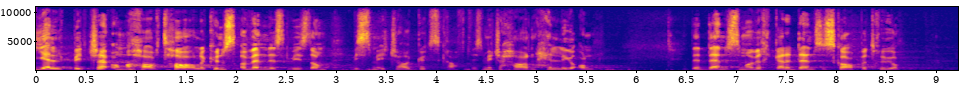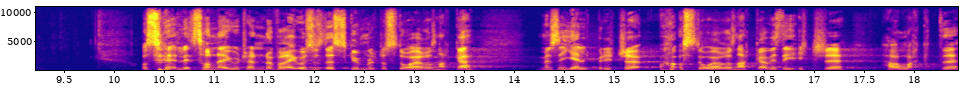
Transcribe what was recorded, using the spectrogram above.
hjelper ikke om vi har talekunst og menneskevisdom hvis vi ikke har Guds kraft, hvis vi ikke har Den hellige ånd. Det er den som må virke, det er den som skaper trua. Og så er det litt sånn jeg kjenner det, for jeg syns det er skummelt å stå her og snakke. Men så hjelper det ikke å stå her og snakke hvis jeg ikke har lagt det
